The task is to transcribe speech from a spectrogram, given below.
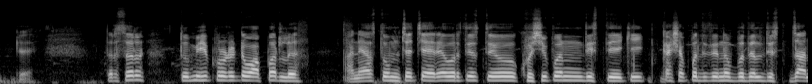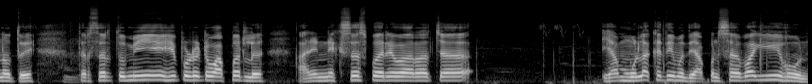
ओके. तर सर तुम्ही हे प्रोडक्ट वापरलं आणि आज तुमच्या चेहऱ्यावरतीच ते खुशी पण दिसते की कशा पद्धतीनं बदल दिस जाणवतोय. तर सर तुम्ही हे प्रोडक्ट वापरलं आणि नेक्सस परिवाराच्या ह्या मुलाखतीमध्ये आपण सहभागी होऊन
